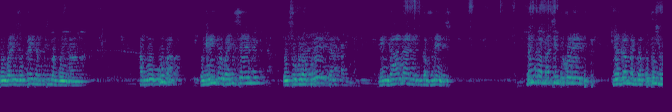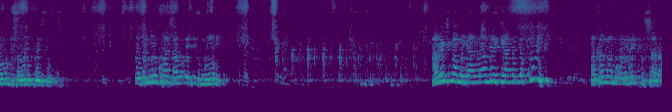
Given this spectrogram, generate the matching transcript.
obalizo talina mutima gwehanga habwokuba omulingo obalizeemu osobola kuleeta engaanani mu gavumenti namugamba ati mbikole nti yagamba nja kutumbula omugisa olwoli pulezidenti ogwo niwe kubazawo eritumwini ab'ekigambo yangambira ekyanga bya kumi. Akangamba oli haikusara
